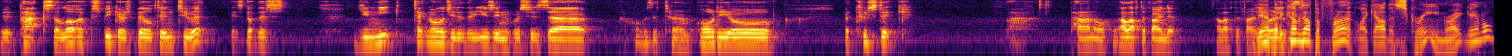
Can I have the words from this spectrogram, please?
It packs a lot of speakers built into it. It's got this unique technology that they're using, which is uh, what was the term? Audio acoustic panel. I'll have to find it. I'll have to find Yeah, it. Yeah, but it comes out the front, like out of the screen, right, Gamble?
